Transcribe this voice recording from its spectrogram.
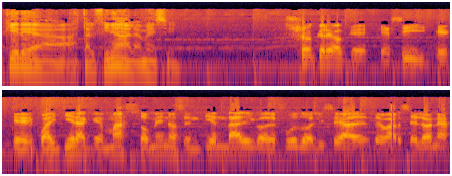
quiere hasta el final a Messi. Yo creo que, sí, que, cualquiera que más o menos entienda algo de fútbol y sea de, de Barcelona,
